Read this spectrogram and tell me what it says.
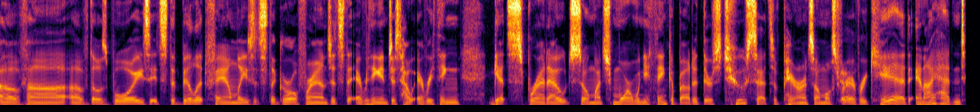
of uh, of those boys. It's the billet families. It's the girlfriends. It's the everything, and just how everything gets spread out so much more when you think about it. There's two sets of parents almost yeah. for every kid, and I hadn't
